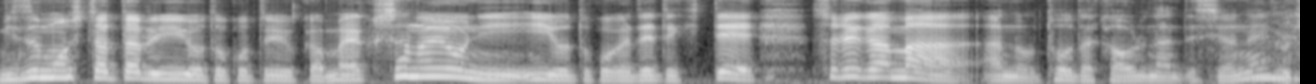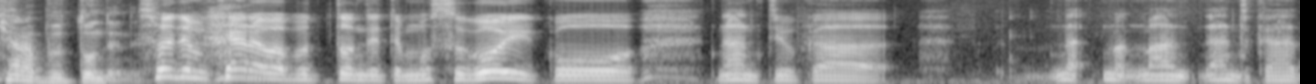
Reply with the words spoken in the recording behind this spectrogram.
水も滴るいい男というか、まあ、役者のようにいい男が出てきて、それがまあ、あの、東田薫なんですよね。でもキャラぶっ飛んでるんですね。れでもキャラはぶっ飛んでて、もうすごいこう、なんていうか、な、ま、まあ、なんとか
